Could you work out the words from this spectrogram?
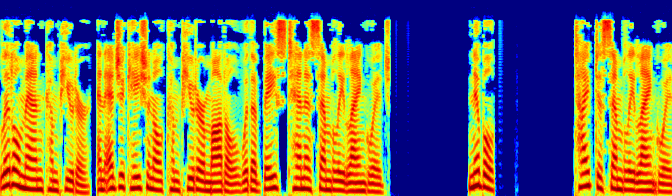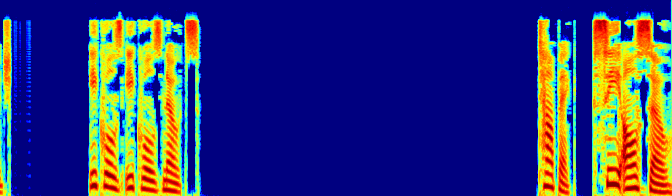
Little Man Computer, an educational computer model with a base 10 assembly language. Nibble. Typed assembly language. Notes See also.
